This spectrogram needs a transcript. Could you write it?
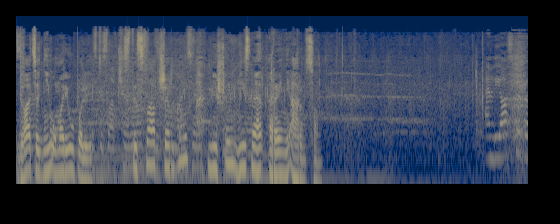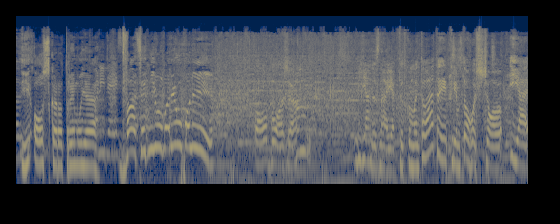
20 днів у Маріуполі. Стислав Чернов, Мішель Мізнер, Рейні Аронсон. І Оскар отримує 20 днів у Маріуполі. О Боже. Я не знаю, як тут коментувати, крім того, що я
